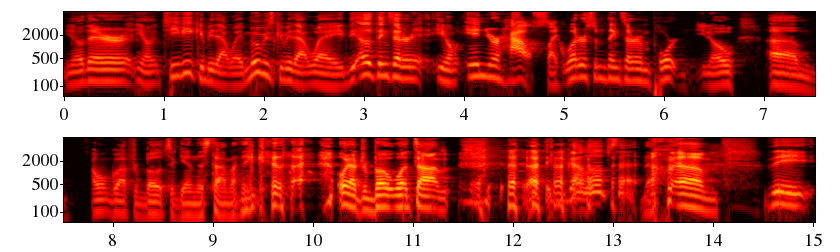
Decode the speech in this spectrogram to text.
You know, there, you know, TV could be that way, movies could be that way. The other things that are, you know, in your house, like what are some things that are important? You know, um, I won't go after boats again this time. I think I went after boat one time. I think you got a little upset. No. Um, the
